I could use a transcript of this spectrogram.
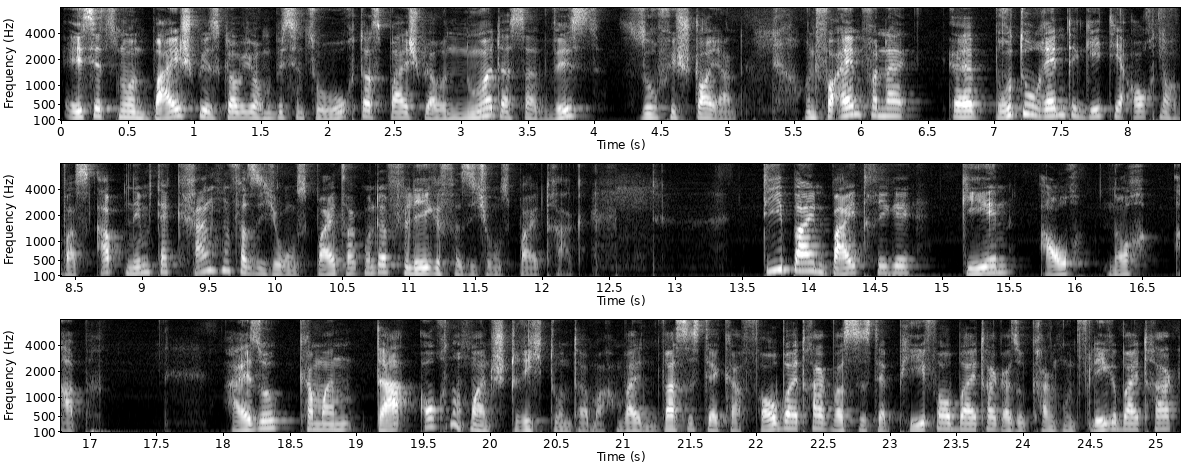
Ist jetzt nur ein Beispiel, ist glaube ich auch ein bisschen zu hoch das Beispiel, aber nur, dass ihr wisst, so viel Steuern. Und vor allem von der äh, Bruttorente geht ja auch noch was ab, nämlich der Krankenversicherungsbeitrag und der Pflegeversicherungsbeitrag. Die beiden Beiträge gehen auch noch ab. Also kann man da auch nochmal einen Strich drunter machen, weil was ist der KV-Beitrag, was ist der PV-Beitrag, also Kranken- und Pflegebeitrag,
